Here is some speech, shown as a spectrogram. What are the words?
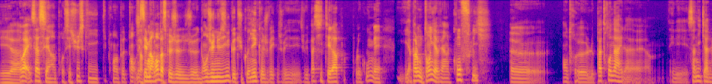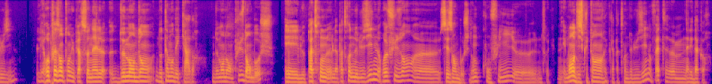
Et euh, Ouais, et ça c'est un processus qui, qui prend un peu de temps. Mais c'est marrant parce que je, je- dans une usine que tu connais, que je vais, je vais, je vais pas citer là pour, pour le coup, mais il y a pas longtemps, il y avait un conflit euh, entre le patronat et, la- et les syndicats de l'usine, les représentants du personnel demandant, notamment des cadres, demandant plus d'embauches, et le patron, la patronne de l'usine refusant euh, ces embauches. Donc conflit, euh, le truc. Et moi, en discutant avec la patronne de l'usine, en fait, euh, elle est d'accord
